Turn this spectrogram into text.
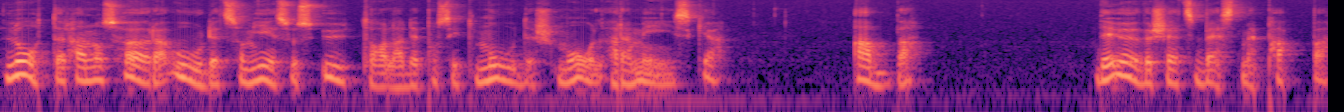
låter han oss höra ordet som Jesus uttalade på sitt modersmål arameiska Abba. Det översätts bäst med pappa.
